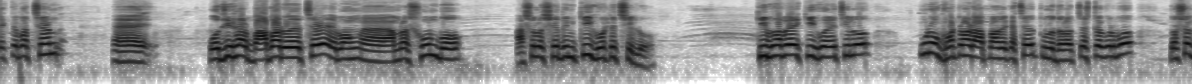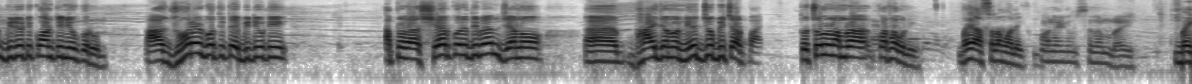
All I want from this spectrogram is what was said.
দেখতে পাচ্ছেন অজিহার বাবা রয়েছে এবং আমরা শুনব আসলে সেদিন কি ঘটেছিল, কীভাবে কি হয়েছিল, পুরো ঘটনাটা আপনাদের কাছে তুলে ধরার চেষ্টা করব। দর্শক, ভিডিওটি কন্টিনিউ করুন। আর ঝড়ের গতিতে ভিডিওটি আপনারা শেয়ার করে দিবেন যেন ভাই যেন ন্যায্য বিচার পায়। তো চলুন আমরা কথা বলি। ভাই আসসালামু আলাইকুম। ওয়ালাইকুম সালাম ভাই। ভাই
